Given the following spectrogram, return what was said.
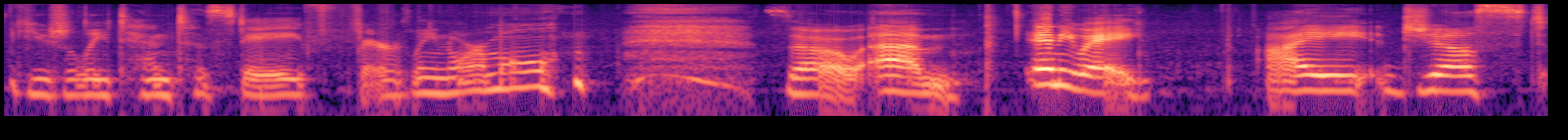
usually tend to stay fairly normal. so, um, anyway, I just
